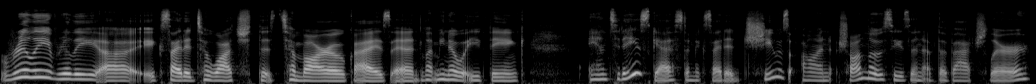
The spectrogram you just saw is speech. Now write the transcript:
really, really uh, excited to watch the tomorrow, guys. And let me know what you think. And today's guest, I'm excited. She was on Sean Lowe's season of The Bachelor.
